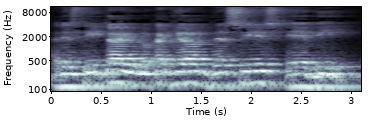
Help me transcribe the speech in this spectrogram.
That is theta. You look at here. This is AB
